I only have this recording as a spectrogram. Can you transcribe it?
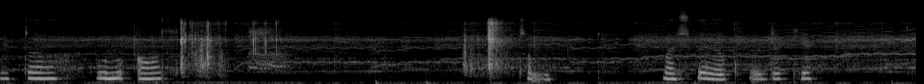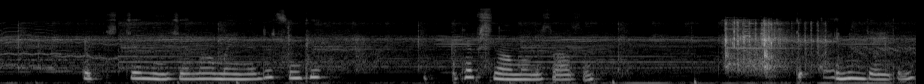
burada bunu al. Tamam. Başka yok buradaki. Bakacağım yiyeceğim ama yine de çünkü hepsini almamız lazım. Emin değilim.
